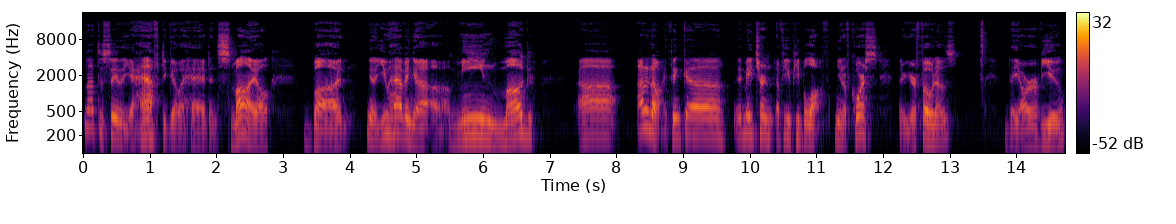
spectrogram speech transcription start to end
not to say that you have to go ahead and smile, but you know, you having a, a, a mean mug, uh, I don't know. I think uh, it may turn a few people off. You know, of course, they're your photos. They are of you.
